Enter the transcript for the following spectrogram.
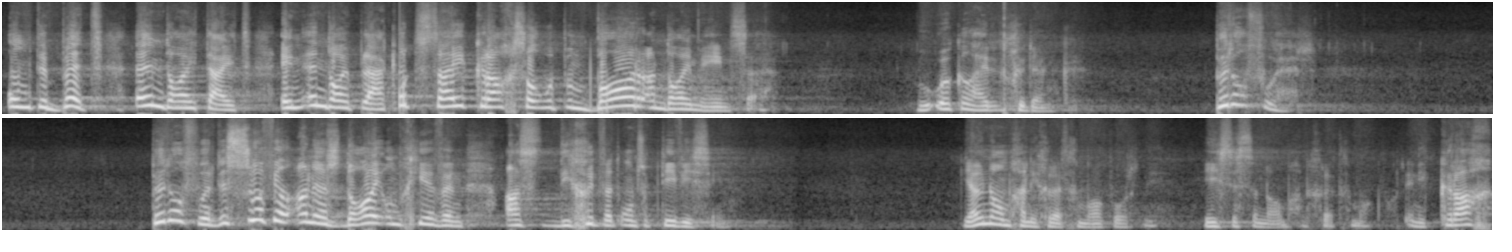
om te bid in daai tyd en in daai plek tot sy krag sal openbaar aan daai mense. Hoe ook al hy dit goed dink. Bid daarvoor. Bid daarvoor. Dis soveel anders daai omgewing as die goed wat ons op TV sien. Jou naam gaan nie groot gemaak word nie. Jesus se naam gaan groot gemaak word en die krag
